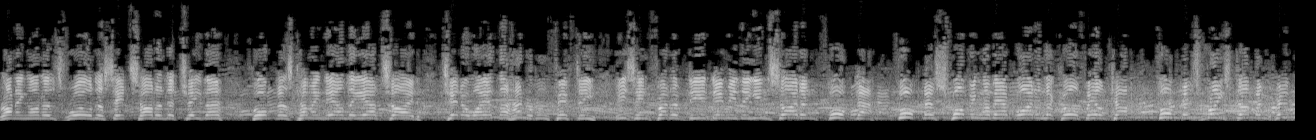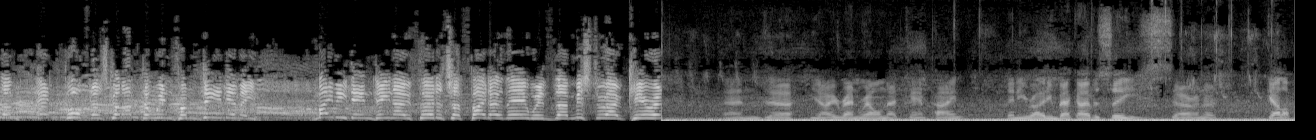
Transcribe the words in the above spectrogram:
Running on his Royal Descent Silent Achiever. Fawkner's coming down the outside. Jet Away at the 150 is in front of Diademi the inside and Fawkner. Fawkner swapping them out wide in the Caulfield Cup. Fawkner's raced up and grabbed them and Fawkner's got up to win from Diademi. Third. It's a photo there with uh, Mr. O'Ceirin. And, uh, you know, he ran well in that campaign. Then he rode him back overseas uh, in a gallop.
